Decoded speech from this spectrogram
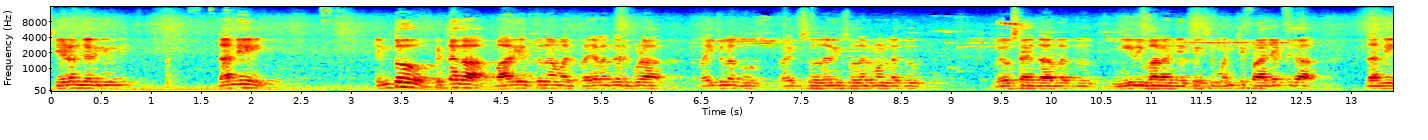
చేయడం జరిగింది. దాన్ని ఎంతో పెద్దగా భారీ ఎత్తున మరి ప్రజలందరికీ కూడా రైతులకు రైతు సోదరి సోదరిమణులకు వ్యవసాయదారులకు నీరు ఇవ్వాలని చెప్పేసి మంచి ప్రాజెక్టుగా దాన్ని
